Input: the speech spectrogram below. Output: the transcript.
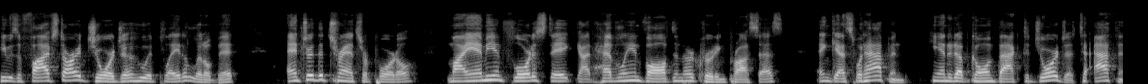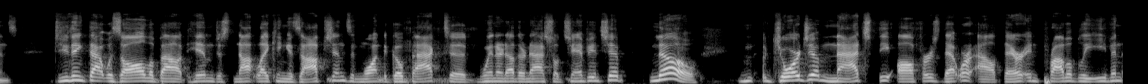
He was a five-star at Georgia who had played a little bit, entered the transfer portal Miami and Florida State got heavily involved in the recruiting process. And guess what happened? He ended up going back to Georgia, to Athens. Do you think that was all about him just not liking his options and wanting to go back to win another national championship? No. Georgia matched the offers that were out there and probably even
